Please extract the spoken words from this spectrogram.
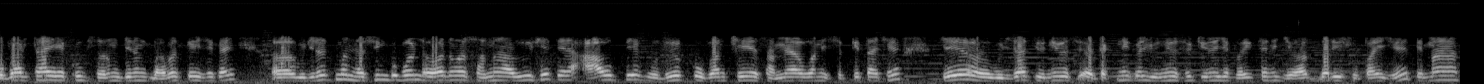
કૌભાંડ થાય એ ખૂબ શરમજનક બાબત કહી શકાય. ગુજરાતમાં નર્સિંગ કૌભાંડ અવારનવાર સામે આવ્યું છે, ત્યારે આ વખતે એક વધુ એક કૌભાંડ છે એ સામે આવવાની શક્યતા છે, જે ગુજરાત યુનિવર્સિટી ટેકનિકલ યુનિવર્સિટીની જે પરીક્ષાની જવાબદારી સોંપાઈ છે, તેમાં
